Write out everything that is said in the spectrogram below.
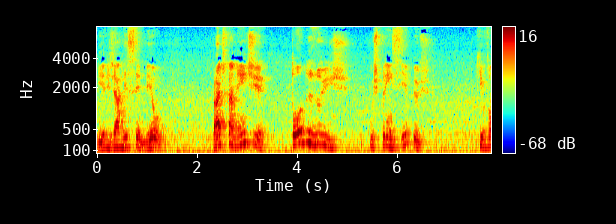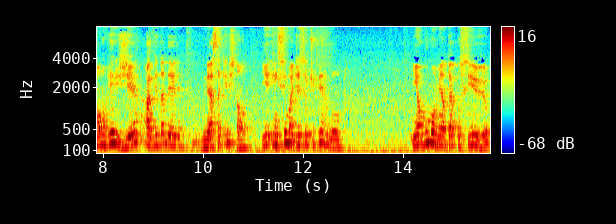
e ele já recebeu praticamente todos os, os princípios que vão reger a vida dele nessa questão. E em cima disso eu te pergunto: em algum momento é possível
